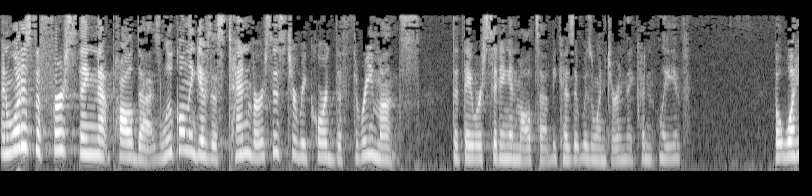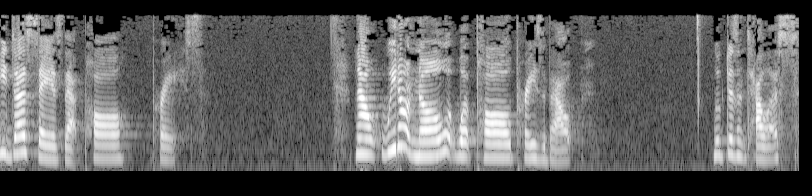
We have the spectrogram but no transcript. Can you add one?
And what is the first thing that Paul does? Luke only gives us 10 verses to record the three months that they were sitting in Malta because it was winter and they couldn't leave. But what he does say is that Paul prays. Now, we don't know what Paul prays about. Luke doesn't tell us.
